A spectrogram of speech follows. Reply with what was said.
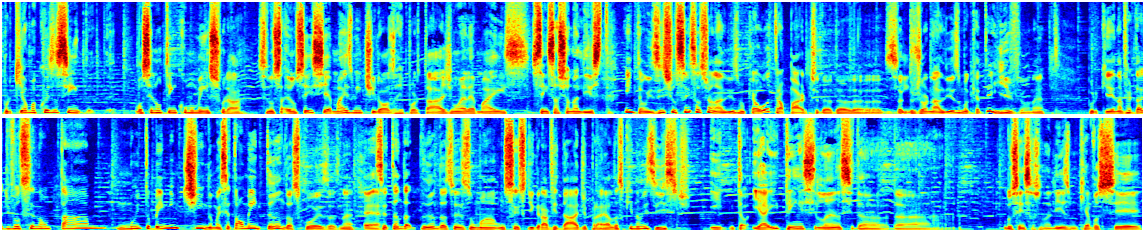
Porque é uma coisa assim, você não tem como mensurar. Não, eu não sei se é mais mentirosa a reportagem ou ela é mais sensacionalista. Então, existe o sensacionalismo, que é outra parte da- da- da- do jornalismo que é terrível, né? Porque, na verdade, você não tá muito bem mentindo, mas você tá aumentando as coisas, né? É. Você tá dando, às vezes, uma- um senso de gravidade para elas que não existe. E, então, e aí tem esse lance da, da- do sensacionalismo, que é você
